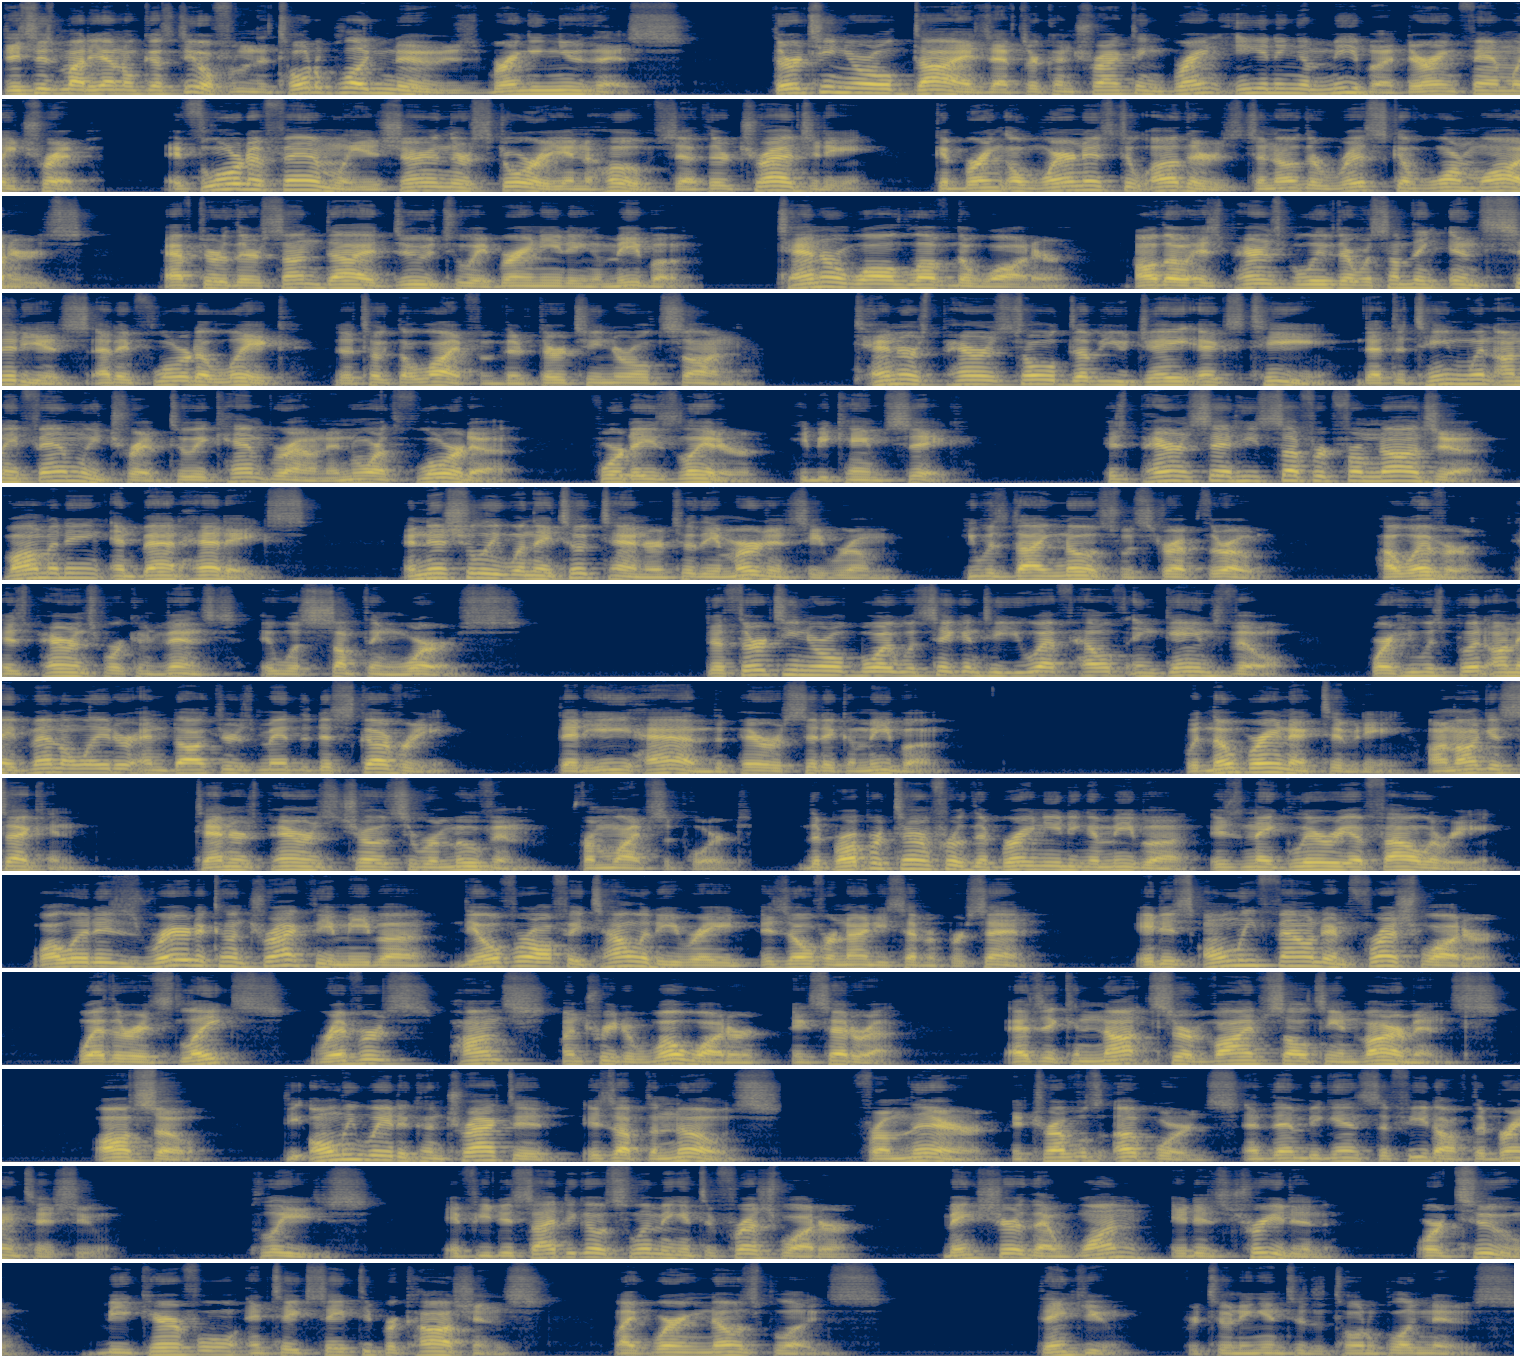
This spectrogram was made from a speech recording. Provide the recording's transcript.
This is Mariano Castillo from the Total Plug News, bringing you this. 13 year old dies after contracting brain eating amoeba during family trip. A Florida family is sharing their story in hopes that their tragedy could bring awareness to others to know the risk of warm waters after their son died due to a brain eating amoeba. Tanner Wall loved the water, although his parents believed there was something insidious at a Florida lake that took the life of their 13 year old son. Tanner's parents told WJXT that the teen went on a family trip to a campground in North Florida. Four days later, he became sick. His parents said he suffered from nausea, vomiting, and bad headaches. Initially, when they took Tanner to the emergency room, he was diagnosed with strep throat. However, his parents were convinced it was something worse. The 13 year old boy was taken to UF Health in Gainesville, where he was put on a ventilator and doctors made the discovery that he had the parasitic amoeba. With no brain activity, on August 2nd, Tanner's parents chose to remove him from life support. The proper term for the brain eating amoeba is Naegleria fowleri. While it is rare to contract the amoeba, the overall fatality rate is over 97%. It is only found in fresh water, whether it's lakes, rivers, ponds, untreated well water, etc., as it cannot survive salty environments. Also, the only way to contract it is up the nose. From there, it travels upwards and then begins to feed off the brain tissue. Please, if you decide to go swimming into fresh water, make sure that 1. it is treated, or 2. be careful and take safety precautions, like wearing nose plugs. Thank you for tuning in to the Total Plug News.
